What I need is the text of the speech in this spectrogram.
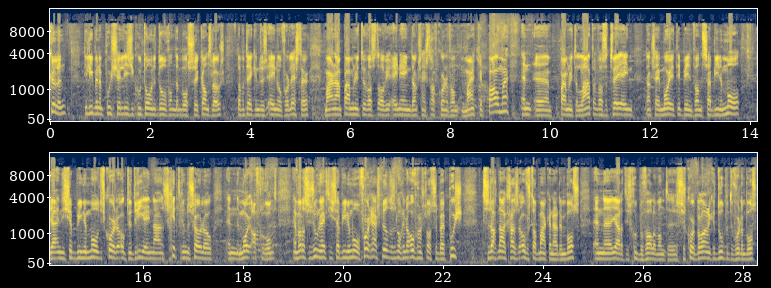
Cullen. Die liep met een push Lizzie Couton in het doel van Den Bosch eh, kansloos. Dat betekent dus 1-0 voor Leicester. Maar na een paar minuten was het alweer 1-1 dankzij een strafcorner van Maartje Pauwme. En eh, een paar minuten later was het 2-1 dankzij een mooie tip in van Sabine Mol. Ja, en die Sabine Mol die scoorde ook de 3-1 na een schitterende solo en mooi afgerond. En wat een seizoen heeft die Sabine Mol. Vorig jaar speelde ze nog in de overgangsklasse bij Push. Ze dacht, nou ik ga een overstap maken naar Den Bosch. En eh, ja, dat is goed bevallen, want ze scoort belangrijke doelpunten voor Den Bosch.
